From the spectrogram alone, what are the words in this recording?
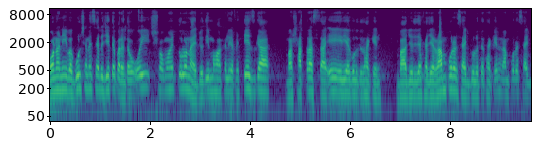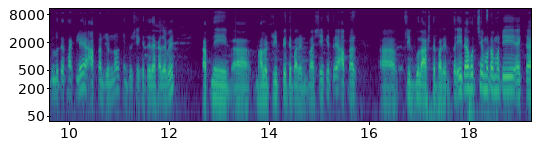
বনানী বা গুলশানের সাইডে যেতে পারেন। তো ওই সময়ের তুলনায় যদি মহাখালীর আপনি তেজগাঁ বা সাতরাস্তা এই এরিয়াগুলোতে থাকেন বা যদি দেখা যায় রামপুরের সাইডগুলোতে থাকেন, রামপুরের সাইডগুলোতে থাকলে আপনার জন্য কিন্তু সেক্ষেত্রে দেখা যাবে আপনি ভালো ট্রিপ পেতে পারেন বা সেক্ষেত্রে আপনার ট্রিপগুলো আসতে পারেন। তো এটা হচ্ছে মোটামুটি একটা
